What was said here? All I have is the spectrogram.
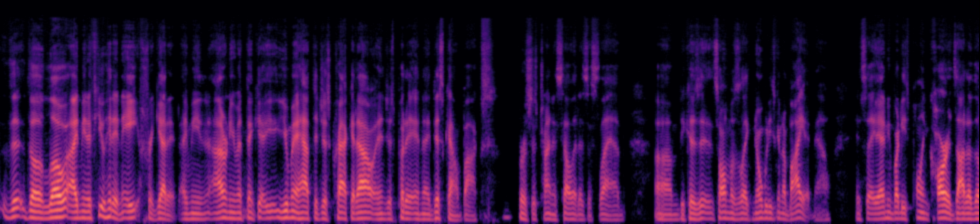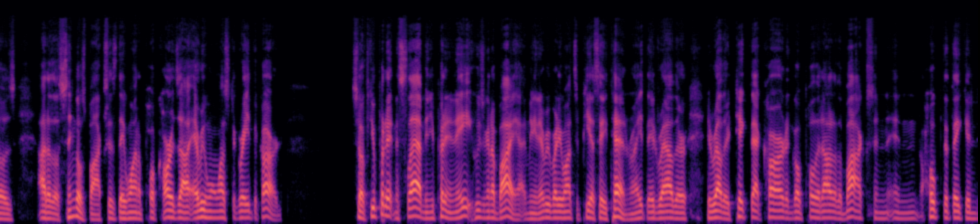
the the low i mean if you hit an eight forget it i mean i don't even think you may have to just crack it out and just put it in a discount box versus trying to sell it as a slab um, because it's almost like nobody's going to buy it now and say anybody's pulling cards out of those out of those singles boxes they want to pull cards out everyone wants to grade the card So if you put it in a slab and you put it in an eight, who's going to buy it? I mean, everybody wants a PSA 10, right? They'd rather they'd rather take that card and go pull it out of the box and and hope that they could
